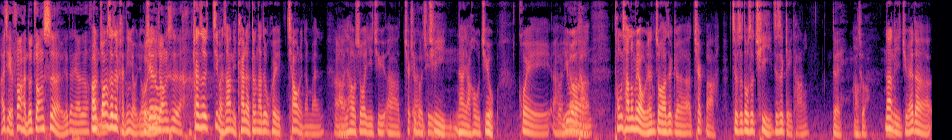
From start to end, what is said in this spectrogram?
而且放很多装饰了，有些大家都。啊，装饰的肯定有，有些装饰。看是基本上你开了灯，他就会敲你的门啊，然后说一句啊，check 去，那然后就会啊，如果通常都没有人做这个 check 吧，就是都是去，就是给糖。对，没错。那你觉得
